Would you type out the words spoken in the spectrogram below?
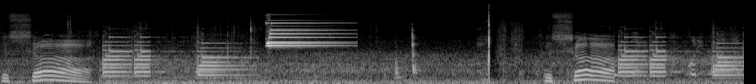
굿샷. 굿샷. 버리고 가자고.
